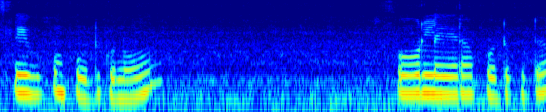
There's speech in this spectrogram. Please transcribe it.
ஸ்லீவுக்கும் போட்டுக்கணும். ஃபோர் லேயராக போட்டுக்கிட்டு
